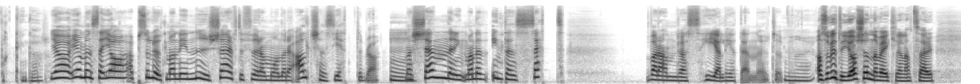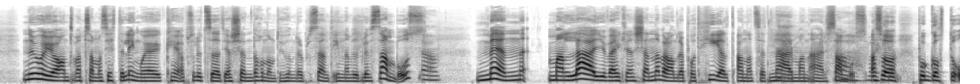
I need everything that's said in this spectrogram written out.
fucking god. ja, ja, men så, här, ja absolut, man är nykär efter fyra månader, allt känns jättebra. Mm. Man känner in, man har inte ens sett varandras helhet ännu. Typ. Nej. Alltså vet du, jag känner verkligen att så här, nu har jag och Anton varit tillsammans jättelänge och jag kan ju absolut säga att jag kände honom till 100% innan vi blev sambos. Ja. Men man lär ju verkligen känna varandra på ett helt annat sätt när man är sambos. Ah, alltså på gott och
